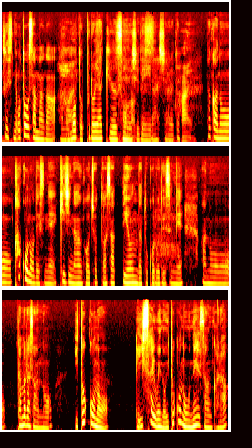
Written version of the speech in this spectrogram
そうですね。お父様があの、はい、元プロ野球選手でいらっしゃると。はい。なんかあの過去のですね記事なんかをちょっと漁って読んだところですね。あの田村さんのいとこの1歳上のいとこのお姉さんから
